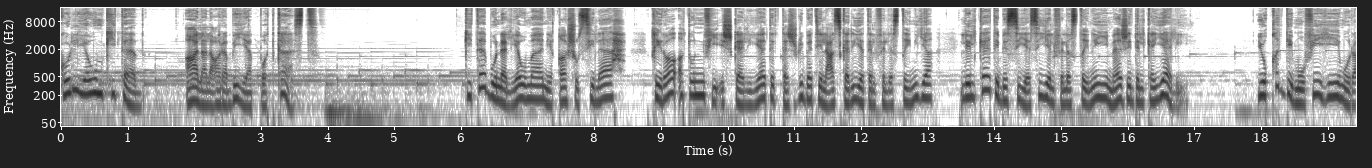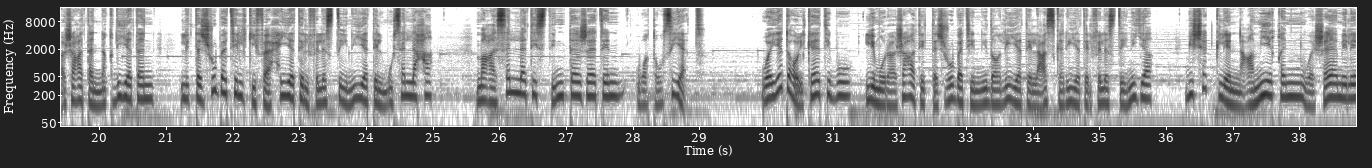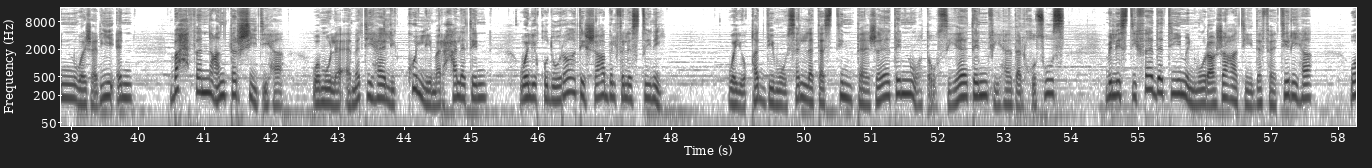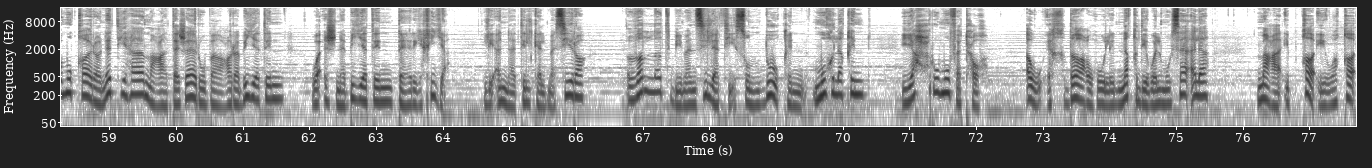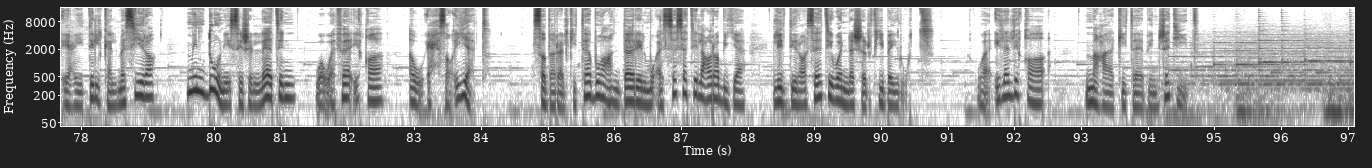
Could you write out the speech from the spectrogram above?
كل يوم كتاب على العربية بودكاست. كتابنا اليوم نقاش السلاح قراءة في إشكاليات التجربة العسكرية الفلسطينية للكاتب السياسي الفلسطيني ماجد الكيالي. يقدم فيه مراجعة نقدية للتجربة الكفاحية الفلسطينية المسلحة مع سلة استنتاجات وتوصيات. ويدعو الكاتب لمراجعة التجربة النضالية العسكرية الفلسطينية بشكل عميق وشامل وجريء بحثا عن ترشيدها وملائمتها لكل مرحلة ولقدرات الشعب الفلسطيني ويقدم سلة استنتاجات وتوصيات في هذا الخصوص بالاستفادة من مراجعة دفاترها ومقارنتها مع تجارب عربية وأجنبية تاريخية لأن تلك المسيرة ظلت بمنزلة صندوق مغلق يحرم فتحه أو إخضاعه للنقد والمساءلة مع إبقاء وقائع تلك المسيرة من دون سجلات ووثائق أو إحصائيات. صدر الكتاب عن دار المؤسسة العربية للدراسات والنشر في بيروت. وإلى اللقاء مع كتاب جديد. thank you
